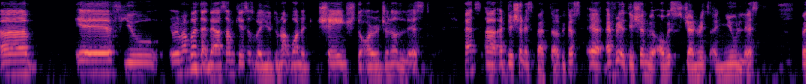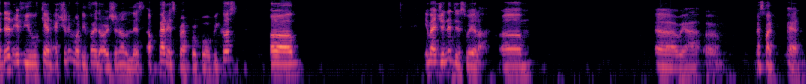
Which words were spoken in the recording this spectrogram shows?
um, if you remember that there are some cases where you do not want to change the original list, hence uh, addition is better because uh, every addition will always generate a new list. But then if you can actually modify the original list, append is preferable because um, imagine it this way lah. Um, uh, where, um, where's my pen?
